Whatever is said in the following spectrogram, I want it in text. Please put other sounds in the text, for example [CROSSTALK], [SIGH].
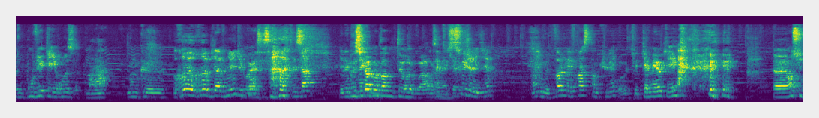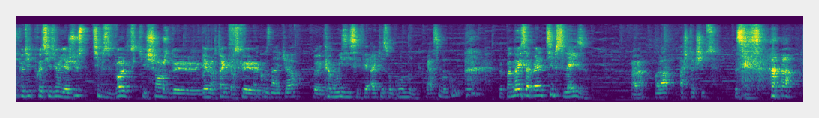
Le bon vieux Kairos. voilà. Donc euh, re re bienvenue du coup. Ouais, c'est ça. C'est ça. Et ben, Je suis pas content de te revoir. Exact, euh, c'est ce que j'allais dire. Hein, il me vole mes phrases, cet enculé. Oh, tu te calmer, ok. Euh, ensuite, petite précision, il y a juste Tips Volt qui change de gamertag parce À que, cause d'un hacker. euh, comme Wiz, il s'est fait hacker son compte, donc merci beaucoup. Donc maintenant, il s'appelle Tips Lays. Voilà, Voilà, hashtag chips. [LAUGHS] c'est ça.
